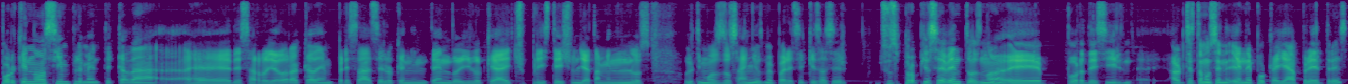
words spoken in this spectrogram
¿por qué no simplemente cada eh, desarrolladora, cada empresa hace lo que Nintendo y lo que ha hecho PlayStation ya también en los últimos dos años? Me parece que es hacer sus propios eventos, ¿no? Eh, por decir, ahorita estamos en, época ya pre-3, e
